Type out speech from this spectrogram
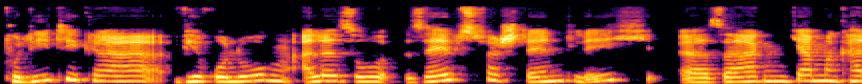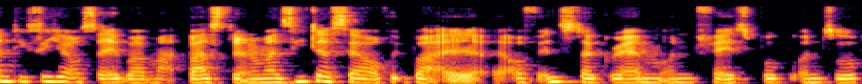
Politiker, Virologen alle so selbstverständlich äh, sagen, ja, man kann die sich auch selber basteln. Und man sieht das ja auch überall auf Instagram und Facebook und so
